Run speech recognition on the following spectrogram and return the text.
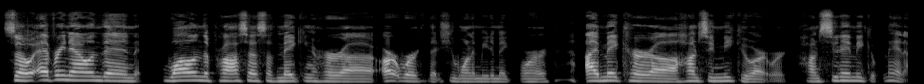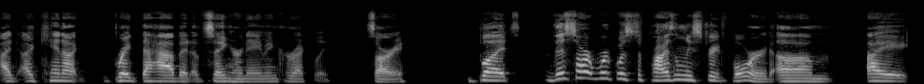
So every now and then while in the process of making her uh, artwork that she wanted me to make for her, I make her uh, Hatsune Miku artwork. Hatsune Miku. Man, I I cannot break the habit of saying her name incorrectly. Sorry. But this artwork was surprisingly straightforward. Um I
